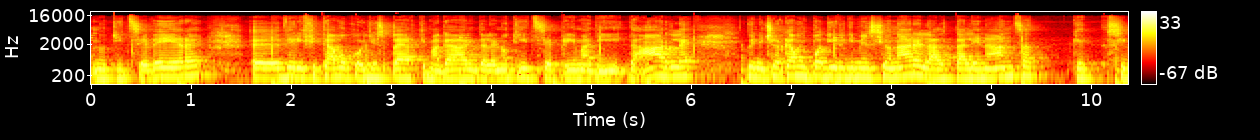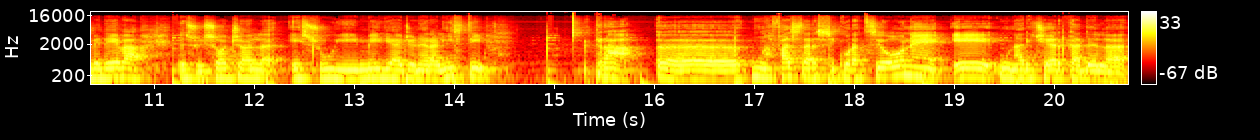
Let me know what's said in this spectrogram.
notizie vere, eh, verificavo con gli esperti magari delle notizie prima di darle, quindi cercavo un po' di ridimensionare l'altalenanza che si vedeva eh, sui social e sui media generalisti tra eh, una falsa rassicurazione e una ricerca del,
